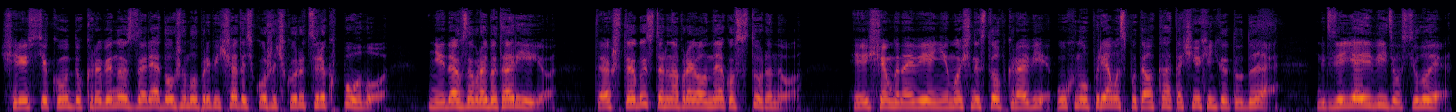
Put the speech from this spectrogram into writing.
Через секунду кровяной заряд должен был припечатать кошечку рыцаря к полу, не дав забрать батарею, так что я быстро направил Неку в сторону. Еще мгновение мощный столб крови ухнул прямо с потолка, точнёхенько туда, где я и видел силуэт.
